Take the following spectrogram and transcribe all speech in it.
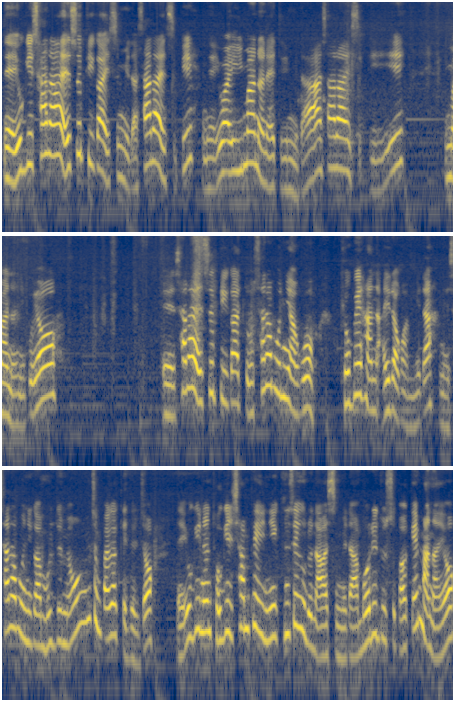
네, 여기 사라 SP가 있습니다. 사라 SP. 네, 요 아이 2만원에 드립니다. 사라 SP 2만원이고요. 네, 사라 SP가 또 사라보니하고 교배한 아이라고 합니다. 네, 사라보니가 물들면 엄청 빨갛게 들죠. 네, 여기는 독일 샴페인이 군생으로 나왔습니다. 머리 두수가 꽤 많아요.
